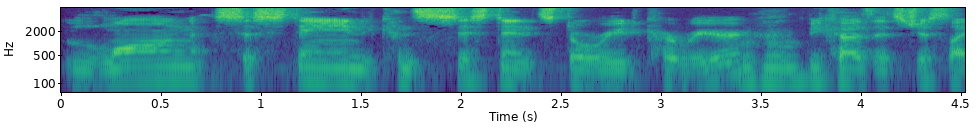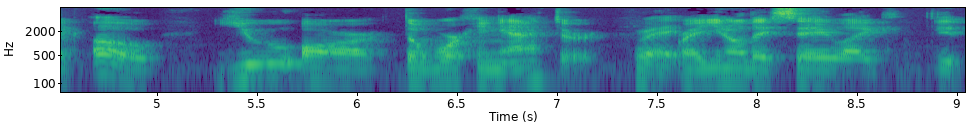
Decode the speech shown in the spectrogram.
long, sustained, consistent, storied career Mhm. because it's just like, oh, you are the working actor, Right. right? You know, they say like the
